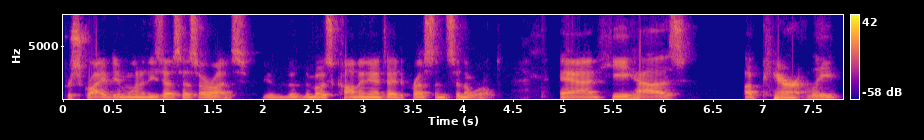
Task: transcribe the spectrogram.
prescribed him one of these SSRIs, the, the most common antidepressants in the world and he has apparently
